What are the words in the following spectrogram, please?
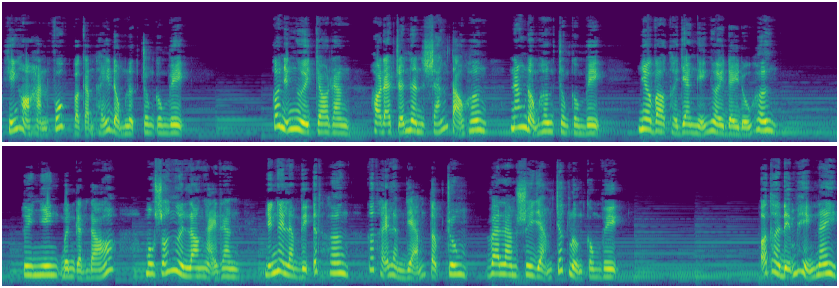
khiến họ hạnh phúc và cảm thấy động lực trong công việc. Có những người cho rằng họ đã trở nên sáng tạo hơn, năng động hơn trong công việc nhờ vào thời gian nghỉ ngơi đầy đủ hơn. Tuy nhiên, bên cạnh đó, một số người lo ngại rằng những ngày làm việc ít hơn có thể làm giảm tập trung và làm suy giảm chất lượng công việc. Ở thời điểm hiện nay,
